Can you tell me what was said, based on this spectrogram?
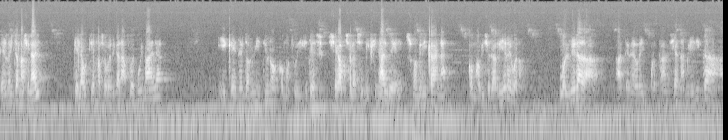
el, lo internacional, que la última sudamericana fue muy mala y que en el 2021, como tú dijiste, llegamos a la semifinal de Sudamericana con Mauricio Carriera y bueno, volver a, a tener la importancia en América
